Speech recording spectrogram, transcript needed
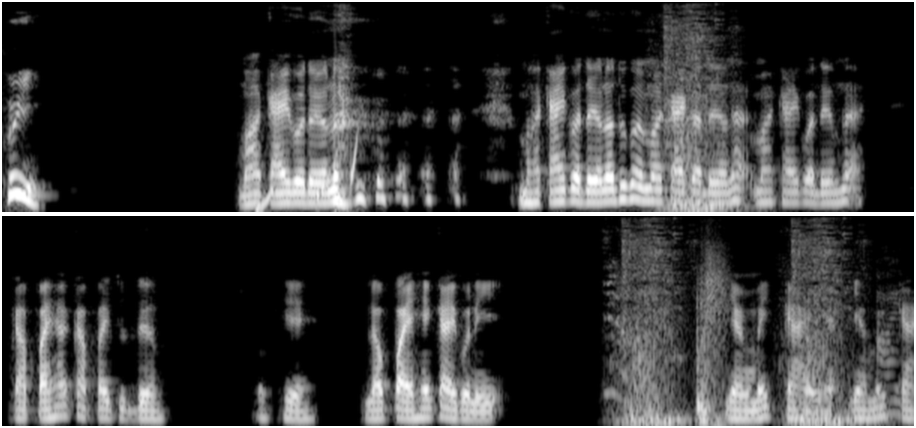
เฮ้ยมาไกลกว่าเดิมแล้ว มาไกลกว่าเดิมแล้วทุกคนมาไกลกว่าเดิมแล้วมาไกลกว่าเดิมแล้วกลับไปฮะกลับไปจุดเดิม โอเค แล้วไปให้ไกลกว่านี้ ยังไม่ไกลฮะยังไม่ไกล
